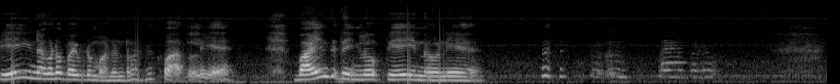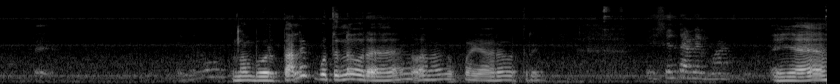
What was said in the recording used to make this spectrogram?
பேயினா கூட பயப்பட மாட்டேன்றாங்க. வரலையே. பயந்துட்டீங்களோ பேயினோடனே நம்ம ஒரு தலைப்பு கொடுத்துன்னு ஒரு வராங்கப்பா யாரோ ஒருத்தர். ஏன்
